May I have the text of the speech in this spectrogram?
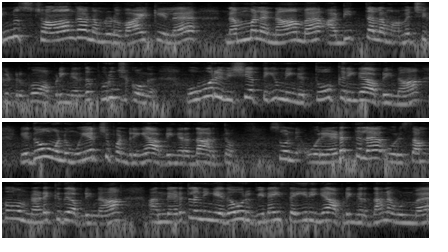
இன்னும் ஸ்ட்ராங்காக நம்மளோட வாழ்க்கையில் நம்மளை நாம் அடித்தளம் அமைச்சிக்கிட்டு இருக்கோம் அப்படிங்கிறத புரிஞ்சுக்கோங்க. ஒவ்வொரு விஷயத்தையும் நீங்கள் தோக்குறீங்க அப்படின்னா ஏதோ ஒன்று முயற்சி பண்ணுறீங்க அப்படிங்கிறது தான் அர்த்தம். ஸோ ஒரு இடத்துல ஒரு சம்பவம் நடக்குது அப்படின்னா அந்த இடத்துல நீங்கள் ஏதோ ஒரு வினை செய்கிறீங்க அப்படிங்கிறது தானே உண்மை.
